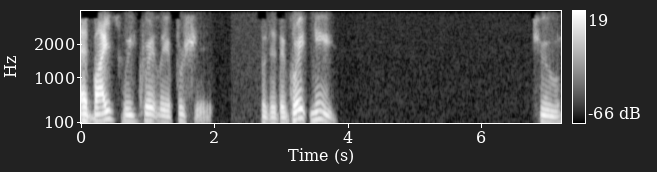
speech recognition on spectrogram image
advice, we'd greatly appreciate it. Because there's a great need to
